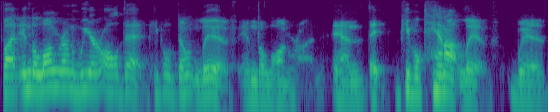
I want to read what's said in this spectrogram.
But in the long run, we are all dead. People don't live in the long run. And they, people cannot live with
